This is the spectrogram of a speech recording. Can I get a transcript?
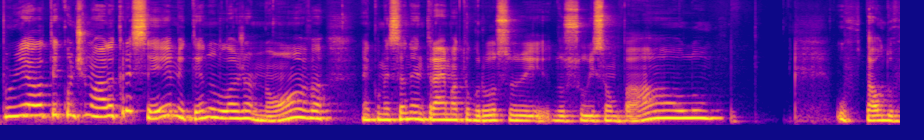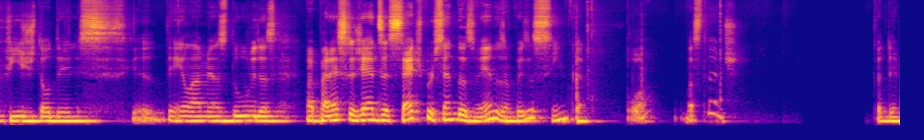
por ela ter continuado a crescer, metendo loja nova, né, começando a entrar em Mato Grosso do Sul e São Paulo. O tal do digital deles, tenho lá minhas dúvidas, mas parece que já é 17% das vendas, uma coisa assim, cara. Pô, bastante. Cadê?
